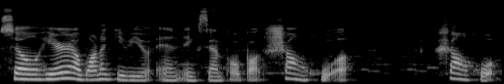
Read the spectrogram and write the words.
So here I want to give you an example about 上火。上火，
